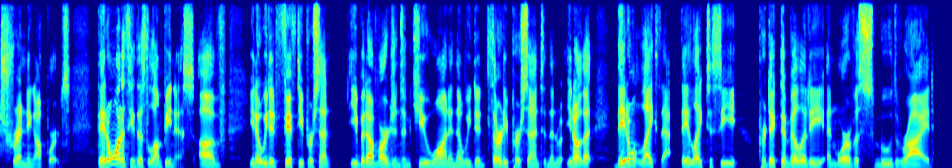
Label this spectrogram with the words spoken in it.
trending upwards. They don't want to see this lumpiness of, you know, we did 50% EBITDA margins in Q1 and then we did 30% and then you know that they don't like that. They like to see predictability and more of a smooth ride,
